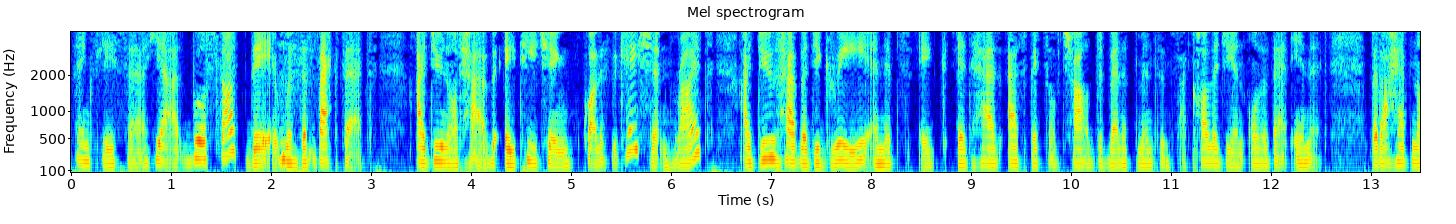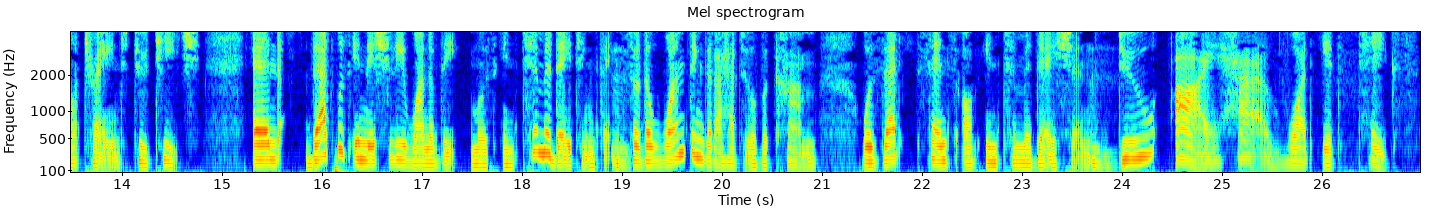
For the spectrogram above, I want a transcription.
Thanks, Liese. Yeah, we'll start there with the fact that I do not have a teaching qualification, right? I do have a degree and it's, it, it has aspects of child development and psychology and all of that in it, but I have not trained to teach. And that was initially one of the most intimidating things. Mm. So the one thing that I had to overcome was that sense of intimidation. Mm. Do I have what it takes?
